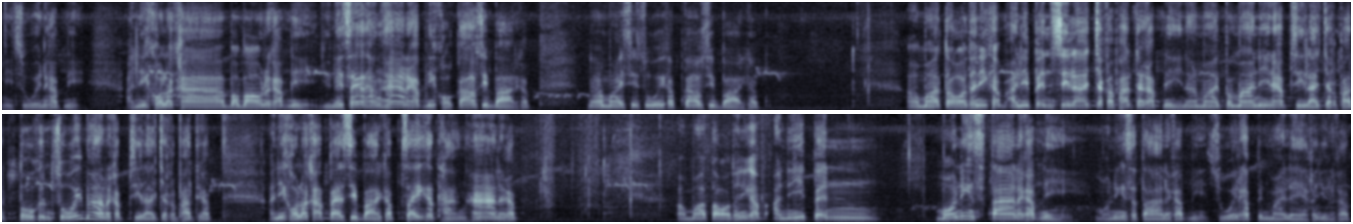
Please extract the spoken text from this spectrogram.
นี่สวยนะครับนี่ อันนี้ขอราคาเบาๆนะครับนี่ อยู่ในไซส์กระถาง5นะครับนี่ขอ 90 บาทครับ หน้าไม้สวยๆครับ 90 บาทครับ เอามาต่อทีนี้ครับ อันนี้เป็นศิลาจักรพรรดินะครับนี่หน้าไม้ประมาณนี้นะครับศิลาจักรพรรดิโตขึ้นสวยมากนะครับศิลาจักรพรรดิครับ อันนี้ขอราคา 80 บาทครับไซส์กระถาง5นะครับ เอามาต่อทีนี้ครับ อันนี้เป็น Morning Star นะครับนี่ Morning Star นะครับนี่สวยนะครับเป็นไม้แรเขาอยู่นะครับ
